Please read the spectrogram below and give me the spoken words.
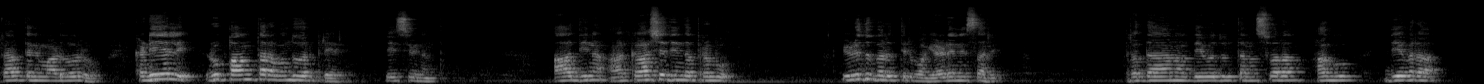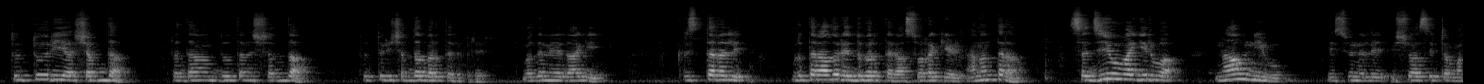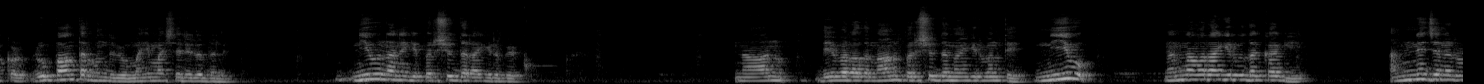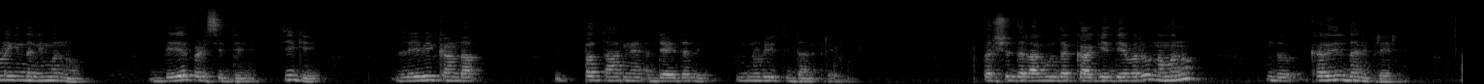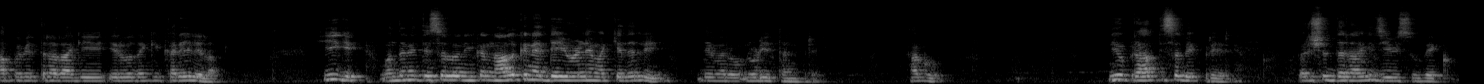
ಪ್ರಾರ್ಥನೆ ಮಾಡುವವರು ಕಡೆಯಲ್ಲಿ ರೂಪಾಂತರ ಹೊಂದುವರು ಪ್ರೇರೆ ಯೇಸುವಿನಂತೆ. ಆ ದಿನ ಆಕಾಶದಿಂದ ಪ್ರಭು ಇಳಿದು ಬರುತ್ತಿರುವಾಗ ಎರಡನೇ ಸಾರಿ ಪ್ರಧಾನ ದೇವದೂತನ ಸ್ವರ ಹಾಗೂ ದೇವರ ತುತ್ತೂರಿಯ ಶಬ್ದ, ಪ್ರಧಾನ ದೂತನ ಶಬ್ದ, ತುತ್ತೂರಿ ಶಬ್ದ ಬರುತ್ತದೆ ಪ್ರೇರೆ ಮೊದಲನೆಯದಾಗಿ ಕ್ರಿಸ್ತರಲ್ಲಿ ಮೃತರಾದವರು ಎದ್ದು ಬರ್ತಾರೆ ಆ ಸ್ವರ ಕೇಳಿ. ಅನಂತರ ಸಜೀವವಾಗಿರುವ ನಾವು ನೀವು ಯೇಸುವಿನಲ್ಲಿ ವಿಶ್ವಾಸಿಟ್ಟ ಮಕ್ಕಳು, ರೂಪಾಂತರ ಹೊಂದುವೆವು ಮಹಿಮಾ ಶರೀರದಲ್ಲಿ. ನೀವು ನನಗೆ ಪರಿಶುದ್ಧರಾಗಿರಬೇಕು. ನಾನು, ದೇವರಾದ ನಾನು ಪರಿಶುದ್ಧನಾಗಿರುವಂತೆ ನೀವು ನನ್ನವರಾಗಿರುವುದಕ್ಕಾಗಿ ಅನ್ಯ ಜನರೊಳಗಿಂದ ನಿಮ್ಮನ್ನು ಬೇರ್ಪಡಿಸಿದ್ದೇನೆ. ಹೀಗೆ ಲೇವಿಕಾಂಡ ಇಪ್ಪತ್ತಾರನೇ ಅಧ್ಯಾಯದಲ್ಲಿ ನುಡಿಯುತ್ತಿದ್ದಾನೆ ಪ್ರೇಮ ಪರಿಶುದ್ಧರಾಗುವುದಕ್ಕಾಗಿ ದೇವರು ನಮ್ಮನ್ನು ಒಂದು ಕರೆದಿದ್ದಾನೆ ಪ್ರೇರೆ ಅಪವಿತ್ರರಾಗಿ ಇರುವುದಕ್ಕೆ ಕರೆಯಲಿಲ್ಲ. ಹೀಗೆ ಒಂದನೇ ತೆಸಲೋನಿಕ ನಾಲ್ಕನೇ ಅಧ್ಯಾಯ ಏಳನೇ ವಾಕ್ಯದಲ್ಲಿ ದೇವರು ನುಡಿಯುತ್ತಾನೆ ಪ್ರೇರೆ ಹಾಗೂ ನೀವು ಪ್ರಾರ್ಥಿಸಬೇಕು ಪ್ರೇರೆ ಪರಿಶುದ್ಧರಾಗಿ ಜೀವಿಸಬೇಕು.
